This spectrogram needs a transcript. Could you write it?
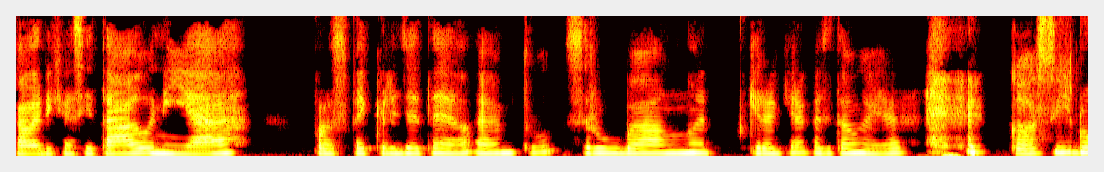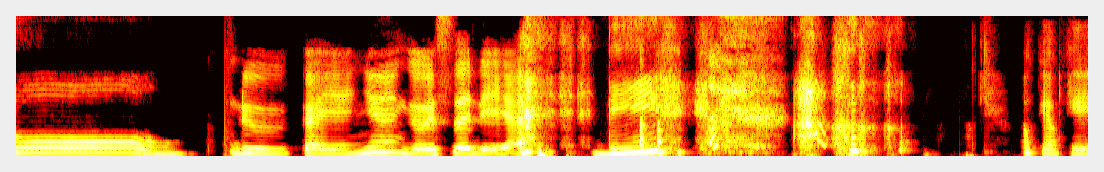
kalau dikasih tahu nih ya, prospek kerja TLM tuh seru banget. Kira-kira kasih tahu nggak ya? Kasih dong. Duh, kayaknya nggak usah deh ya. Di. Oke oke,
